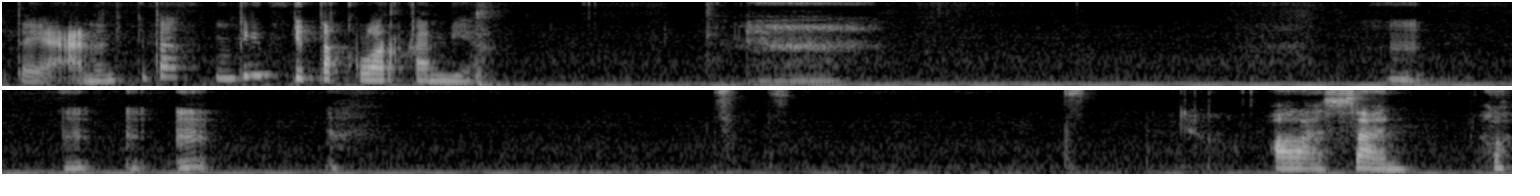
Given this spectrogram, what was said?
Kita ya nanti kita nanti kita keluarkan dia Mm, mm, mm, mm. alasan? Hah,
